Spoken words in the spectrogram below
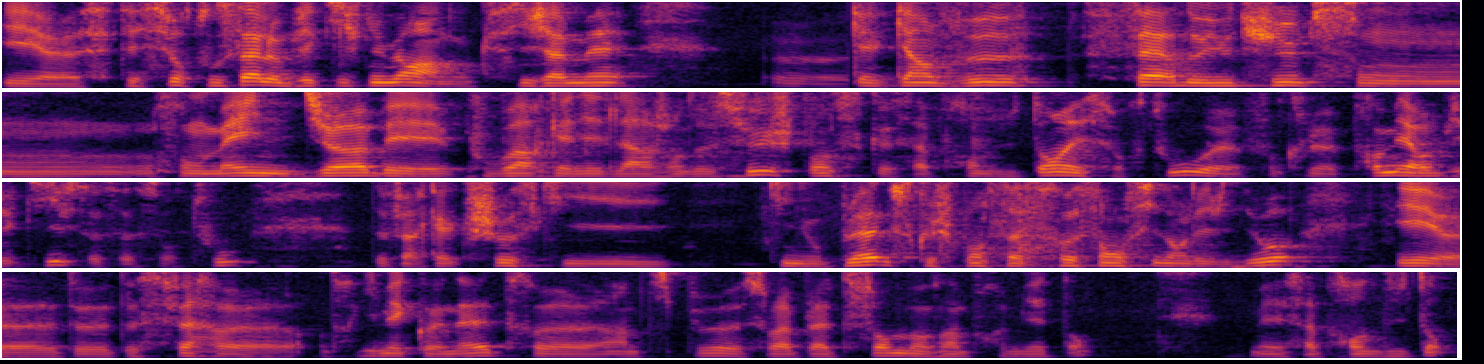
Et euh, c'était surtout ça l'objectif numéro un. Donc si jamais euh, quelqu'un veut faire de YouTube son, son main job et pouvoir gagner de l'argent dessus, je pense que ça prend du temps et surtout, il euh, faut que le premier objectif, ce soit surtout de faire quelque chose qui, qui nous plaît, parce que je pense que ça se ressent aussi dans les vidéos, et euh, de, de, se faire, entre guillemets, connaître un petit peu sur la plateforme dans un premier temps. mais ça prend du temps.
